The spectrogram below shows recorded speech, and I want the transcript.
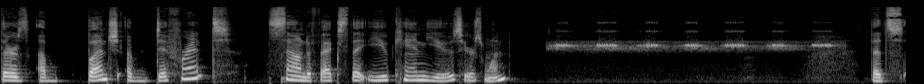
there's a bunch of different sound effects that you can use. Here's one. That's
